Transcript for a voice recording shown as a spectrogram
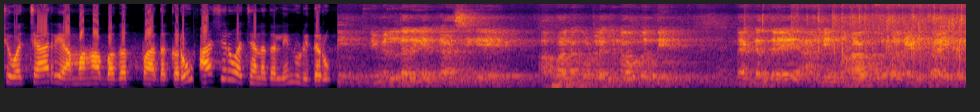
ಶಿವಾಚಾರ್ಯ ಮಹಾಭಗತ್ಪಾದಕರು ಆಶೀರ್ವಚನದಲ್ಲಿ ನುಡಿದರು. ಕಾಶಿಗೆ ಆಹ್ವಾನ ಕೊಡ್ಲಿಕ್ಕೆ ನಾವು ಬಂದೀವಿ. ಯಾಕಂದ್ರೆ ಅಲ್ಲಿ ಮಹಾಕುಂಭ ನಡೀತಾ ಇದೆ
